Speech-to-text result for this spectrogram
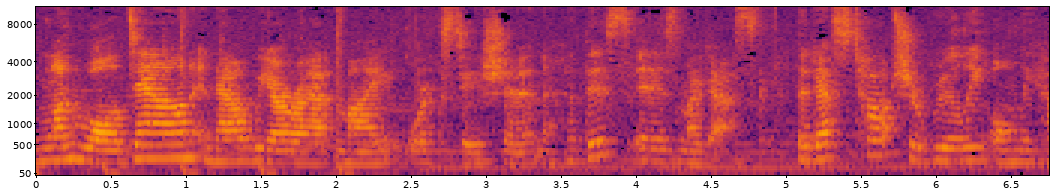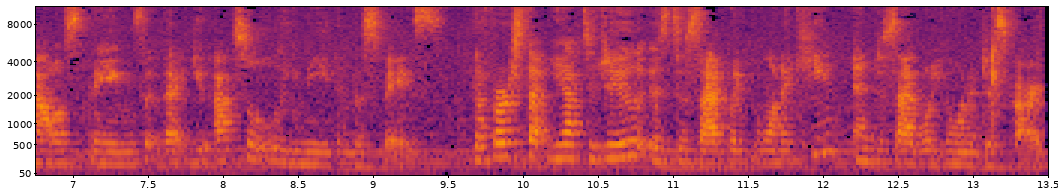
One wall down and now we are at my workstation. This is my desk. The desktop should really only house things that you absolutely need in the space. The first step you have to do is decide what you want to keep and decide what you want to discard.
